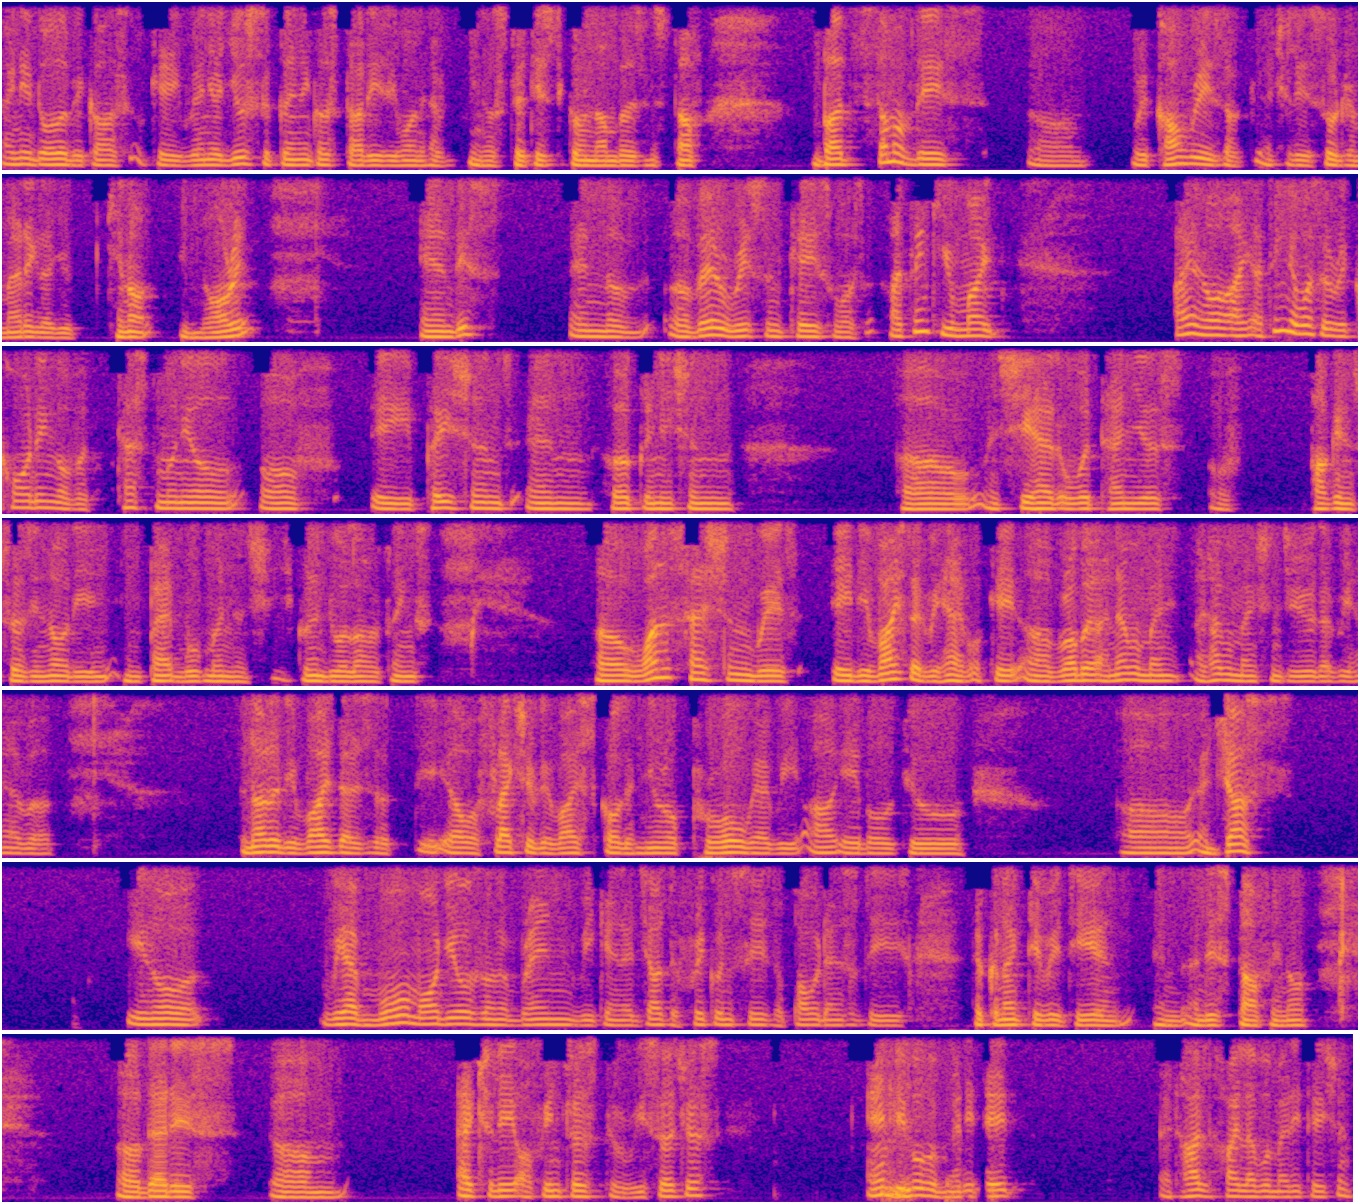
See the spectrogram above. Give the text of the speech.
anecdotal because, okay, when you're used to clinical studies, you want to have, you know, statistical numbers and stuff. But some of these um, recoveries are actually so dramatic that you cannot ignore it. And this, and a, a very recent case was, I think you might, I don't know, I, I think there was a recording of a testimonial of a patient and her clinician uh, and she had over 10 years of Parkinson's, you know, the impaired movement, and she couldn't do a lot of things. Uh, one session with a device that we have. Okay, uh, Robert, I never men- I haven't mentioned to you that we have a another device that is a, our flagship device called the NeuroPro, where we are able to uh, adjust, you know, we have more modules on the brain. We can adjust the frequencies, the power densities, the connectivity, and, and, and this stuff, you know. Uh, that is um, actually of interest to researchers and mm-hmm. people who meditate at high high level meditation.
